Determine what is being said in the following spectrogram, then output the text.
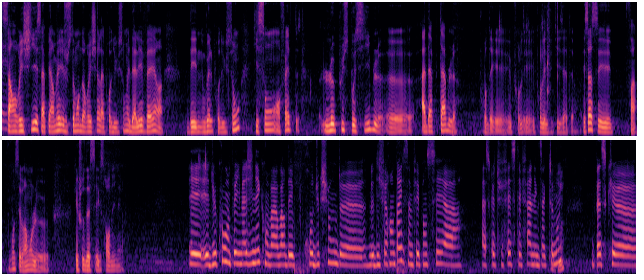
ça enrichit et ça permet justement d'enrichir la production et d'aller vers des nouvelles productions qui sont en fait le plus possible euh, adaptables pour, des, pour, les, pour les utilisateurs. Et ça, c'est, enfin, pour moi, c'est vraiment le, quelque chose d'assez extraordinaire. Et, du coup, on peut imaginer qu'on va avoir des productions de, de différentes tailles. Ça me fait penser à, à, ce que tu fais, Stéphane, exactement. Mhm. Parce que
